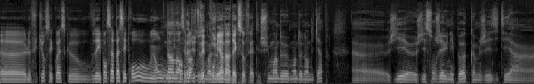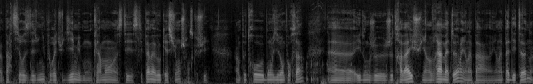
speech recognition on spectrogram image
Euh, le futur, c'est quoi? Est-ce que vous avez pensé à passer pro ou non? Vous Non, non, pensez pas du tout. vous êtes moi, combien je- d'index au fait? Je suis moins de, moins de handicap. Euh, J'y ai, j'y ai songé à une époque, comme j'ai hésité à partir aux États-Unis pour étudier, mais bon, clairement, c'était c'était pas ma vocation. Je pense que je suis un peu trop bon vivant pour ça. Euh, et donc je, travaille, je suis un vrai amateur, il n'y en a pas, il en a pas des tonnes,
